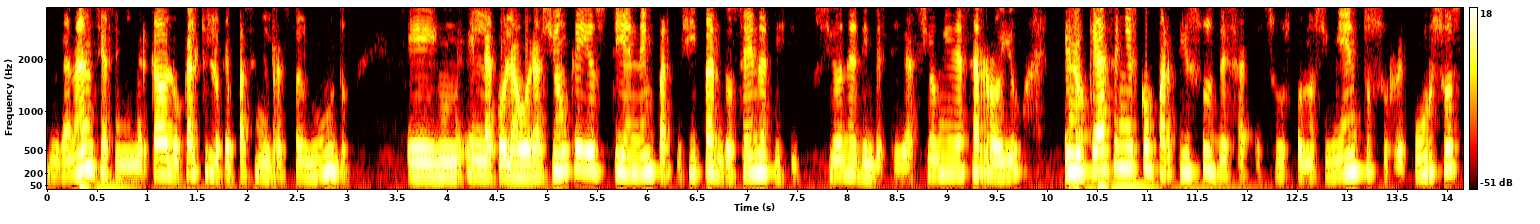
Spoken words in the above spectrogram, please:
ganancias en el mercado local, que es lo que pasa en el resto del mundo. En, en, la colaboración que ellos tienen participan docenas de instituciones de investigación y desarrollo que lo que hacen es compartir sus, sus conocimientos, sus recursos,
